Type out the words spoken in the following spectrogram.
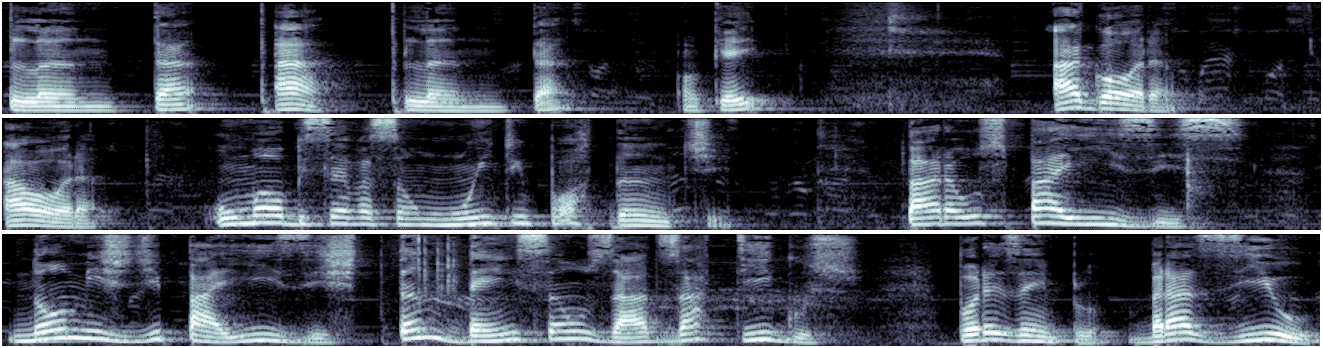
planta, a planta, ok? Agora, a hora uma observação muito importante. Para os países, nomes de países também são usados artigos. Por exemplo, Brasil,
